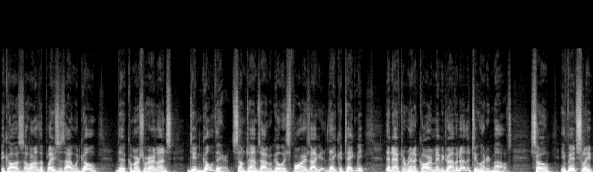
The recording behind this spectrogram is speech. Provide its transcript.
Because a lot of the places I would go, the commercial airlines didn't go there. Sometimes I would go as far as I, they could take me, then I have to rent a car and maybe drive another 200 miles. So eventually,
